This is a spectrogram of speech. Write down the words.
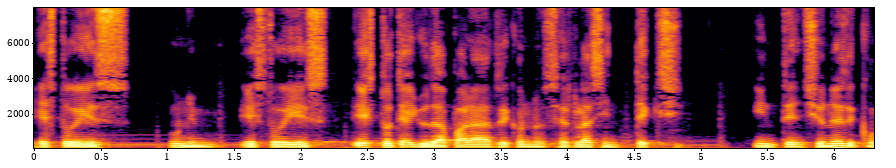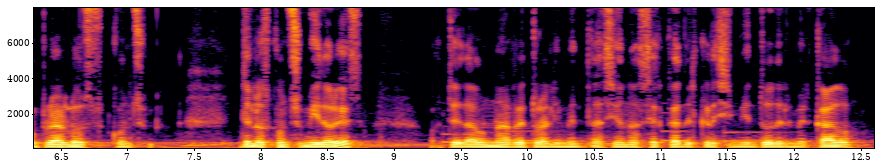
esto es esto es esto te ayuda para reconocer las intenciones de comprar los de los consumidores o te da una retroalimentación acerca del crecimiento del mercado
